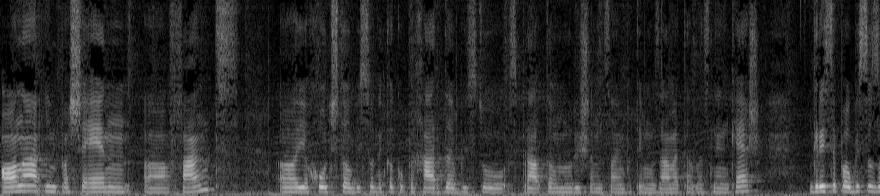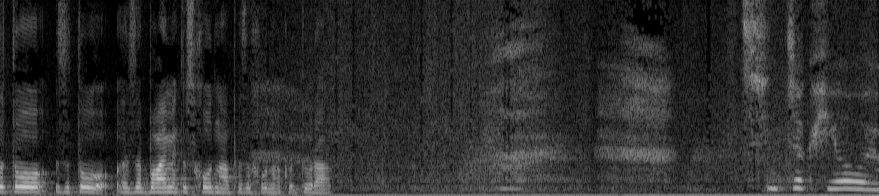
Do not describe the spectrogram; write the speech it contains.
ona in pa še en uh, fant uh, jo hočeta v bistvu nekako pehar, da v bistvu spravita v norišnico in potem vzameta v snen cash. Gre se pa v bistvu za, to, za, to, za boj med vzhodno in zahodno kulturo. 진짜 귀여워요.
